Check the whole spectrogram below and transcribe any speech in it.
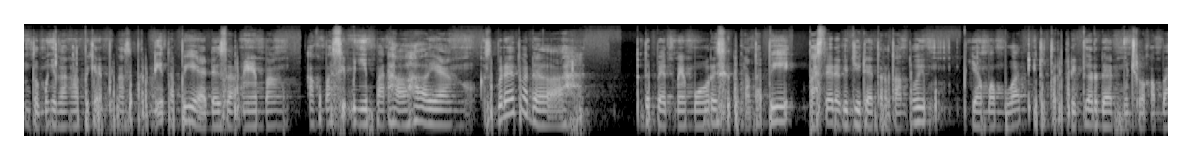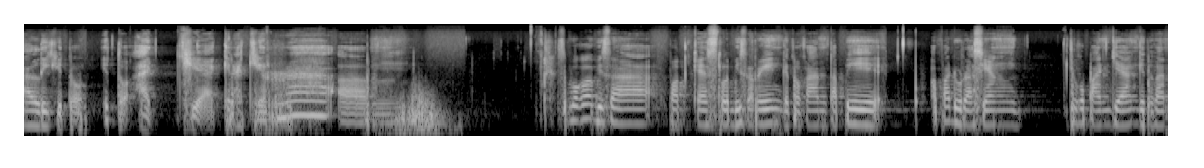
untuk menghilangkan pikiran-pikiran seperti ini. Tapi ya dasarnya emang aku masih menyimpan hal-hal yang sebenarnya itu adalah the bad memories gitu kan. Tapi pasti ada kejadian tertentu yang membuat itu tertrigger dan muncul kembali gitu. Itu aja kira-kira um, semoga bisa podcast lebih sering gitu kan. Tapi apa durasi yang cukup panjang gitu kan.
